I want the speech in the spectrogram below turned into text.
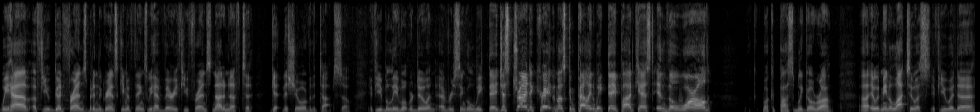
We have a few good friends, but in the grand scheme of things, we have very few friends, not enough to get this show over the top. So if you believe what we're doing every single weekday, just trying to create the most compelling weekday podcast in the world, what could possibly go wrong? Uh, it would mean a lot to us if you would uh,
